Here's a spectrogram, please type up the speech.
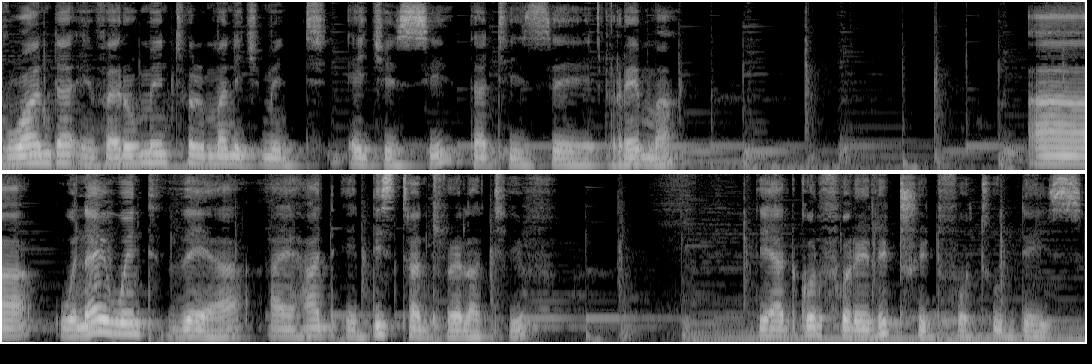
Rwanda Environmental Management Agency, that is uh, REMA. Uh, when I went there, I had a distant relative they had gone for a retreat for two days.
